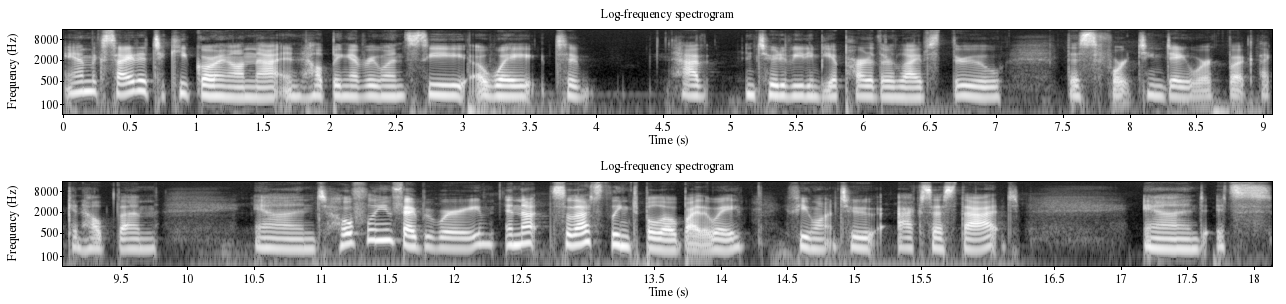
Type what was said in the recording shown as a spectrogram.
am excited to keep going on that and helping everyone see a way to have intuitive eating be a part of their lives through this 14 day workbook that can help them. And hopefully in February, and that so that's linked below, by the way, if you want to access that. And it's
